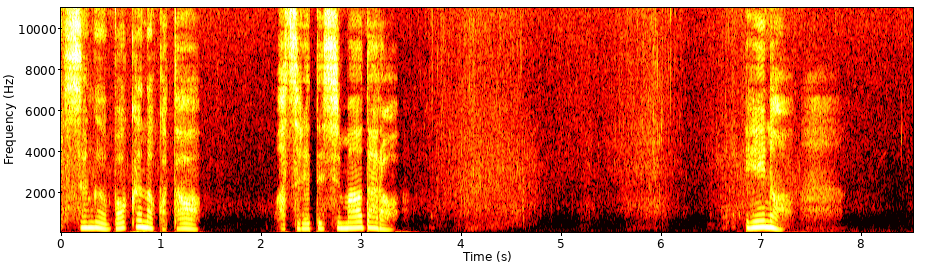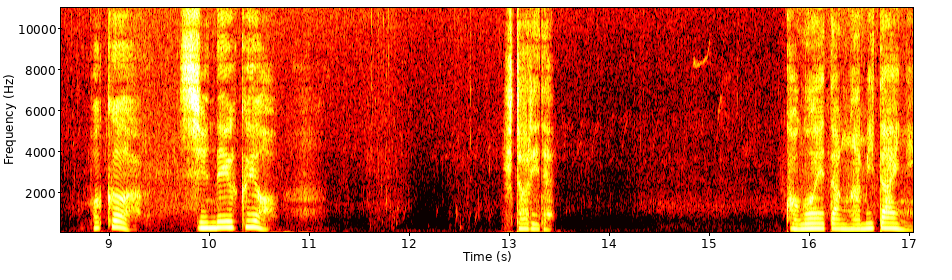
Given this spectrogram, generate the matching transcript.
すぐ僕のことを忘れてしまうだろう。いいの。僕は死んでゆくよ。一人で。凍えた蛾みたいに。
